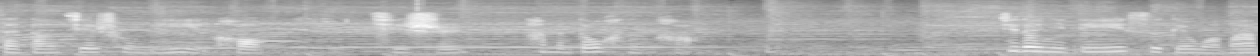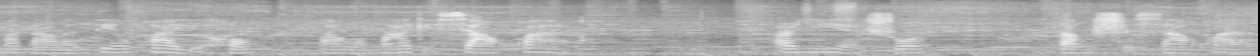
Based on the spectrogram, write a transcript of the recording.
但当接触你以后，其实他们都很好。记得你第一次给我妈妈打完电话以后。把我妈给吓坏了，而你也说，当时吓坏了，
